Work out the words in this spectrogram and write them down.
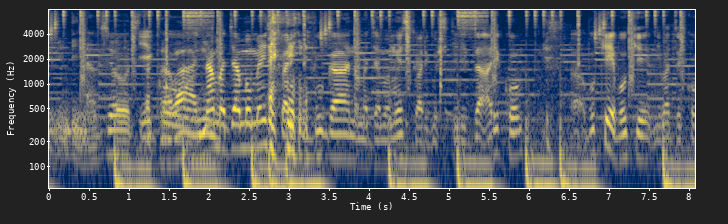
ibindi navyo yego. tutabanyu ni amajambo menshi twari kuvuga ni amajambo menshi twari gushikiriza ariko eh, buke buke nibaze ko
